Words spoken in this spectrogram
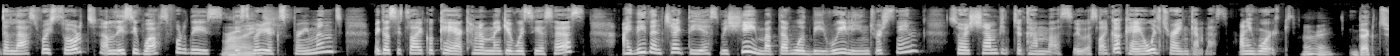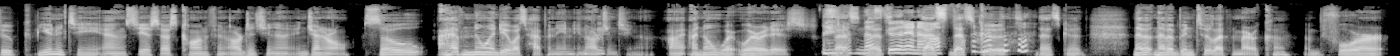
the last resort, at least it was for this, right. this very experiment, because it's like, okay, I cannot make it with CSS. I didn't check the SVG, but that would be really interesting. So I jumped into Canvas. It was like, okay, I will try in Canvas and it worked. All right. Back to community and CSS conf in Argentina in general. So I have no idea what's happening in Argentina. I, I know where, where it is. That's, that's, that's good enough. That's, that's good. that's good. Never, never been to Latin America before.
